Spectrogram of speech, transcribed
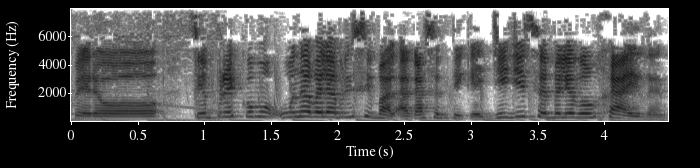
Pero siempre es como una pelea principal. Acá sentí que Gigi se peleó con Hayden,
